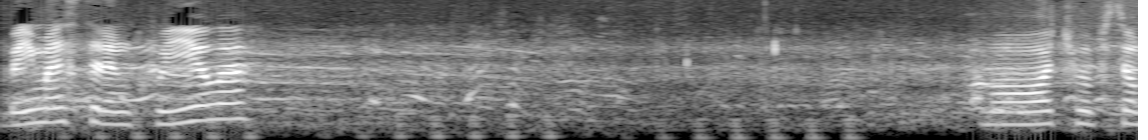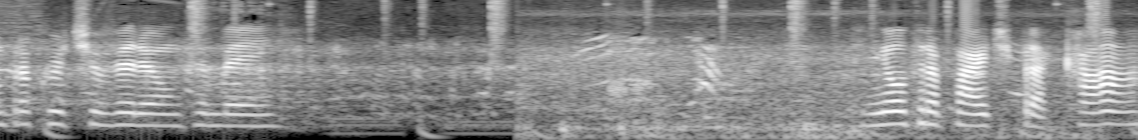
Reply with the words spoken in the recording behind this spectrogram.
Bem mais tranquila. Uma ótima opção para curtir o verão também. Tem outra parte para cá.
